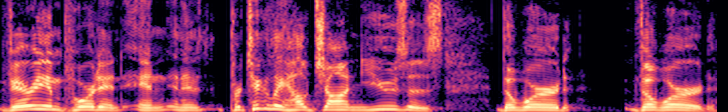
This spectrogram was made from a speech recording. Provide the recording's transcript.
very important, in, in particularly how John uses the word, the word,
